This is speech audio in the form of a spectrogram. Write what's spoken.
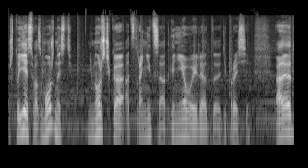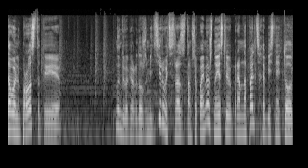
Что есть возможность немножечко отстраниться от гнева или от э, депрессии. А это довольно просто. Ты, ну, ты, во-первых, должен медитировать, сразу там все поймешь. Но если прям на пальцах объяснять, то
